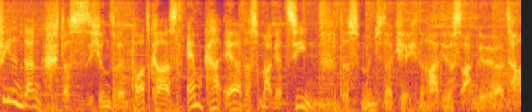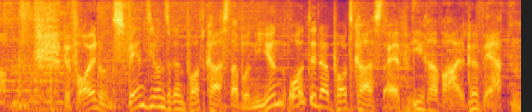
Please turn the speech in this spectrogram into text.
Vielen Dank, dass Sie sich unseren Podcast MKR, das Magazin des Münchner Kirchenradios, angehört haben. Wir freuen uns, wenn Sie unseren Podcast abonnieren und in der Podcast-App Ihrer Wahl bewerten.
